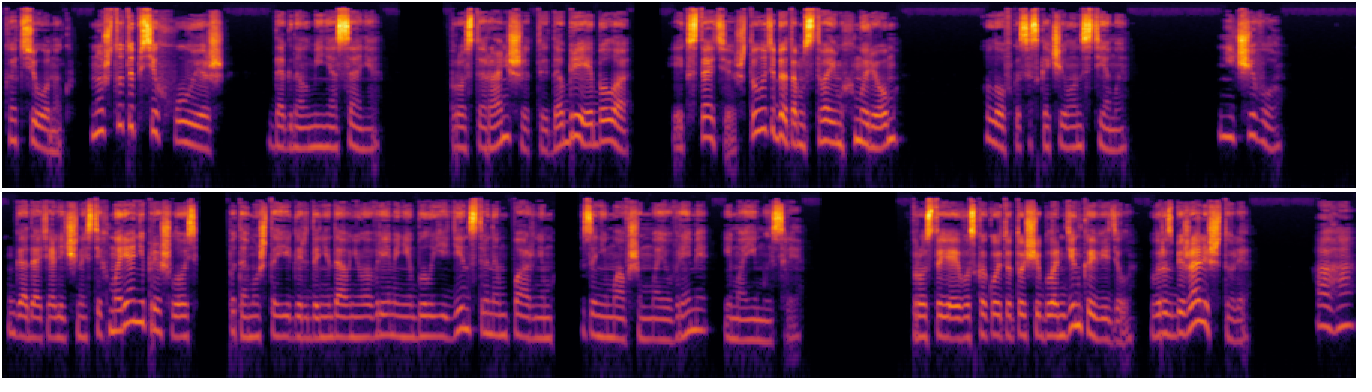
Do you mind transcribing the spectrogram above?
Котенок, ну что ты психуешь? догнал меня Саня. Просто раньше ты добрее была. И, кстати, что у тебя там с твоим хмырем? Ловко соскочил он с темы. Ничего. Гадать о личности хмыря не пришлось, потому что Игорь до недавнего времени был единственным парнем, занимавшим моё время и мои мысли. Просто я его с какой-то тощей блондинкой видел. Вы разбежались, что ли? Ага,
